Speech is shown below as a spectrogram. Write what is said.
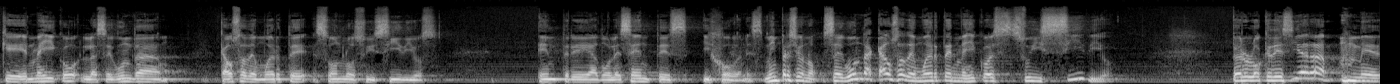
que en México la segunda causa de muerte son los suicidios entre adolescentes y jóvenes. Me impresionó. Segunda causa de muerte en México es suicidio. Pero lo que decía era,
